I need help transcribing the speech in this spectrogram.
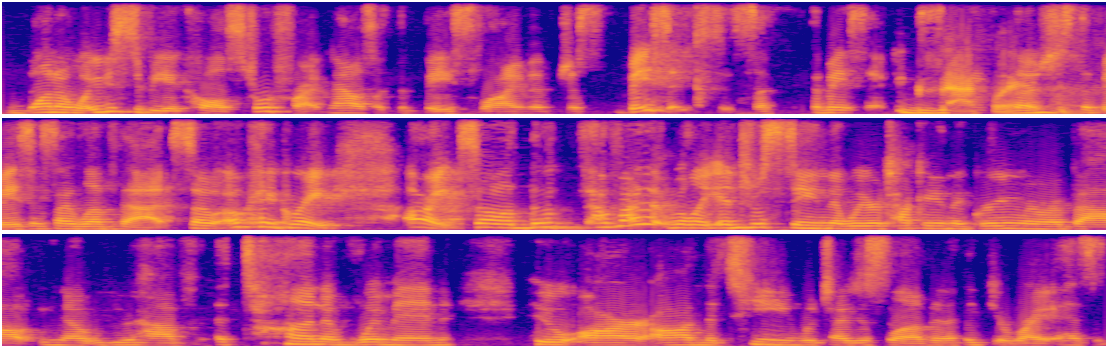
one of what used to be a call storefront. Now it's like the baseline of just basics. It's like the basic. Exactly. So it's just the basics. I love that. So okay great. All right. So the, i find it really interesting that we were talking in the green room about you know you have a ton of women who are on the team which i just love. And i think you're right. It has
